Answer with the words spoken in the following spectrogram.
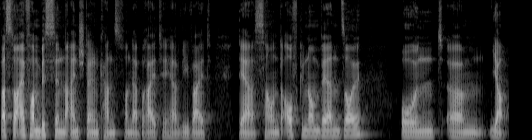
was du einfach ein bisschen einstellen kannst von der Breite her, wie weit der Sound aufgenommen werden soll. Und ähm, ja,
